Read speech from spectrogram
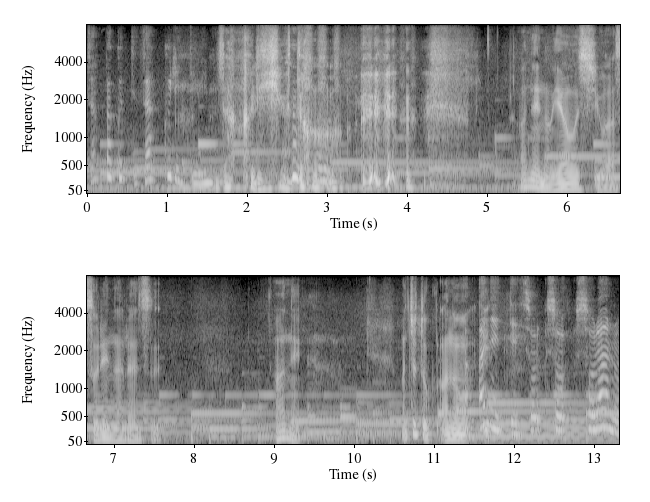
雑白ってざっくりっていう意ー味。ざっくり言うと。姉の八尾氏はそれならず。姉まあちょっとあのあ姉ってそそ空の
